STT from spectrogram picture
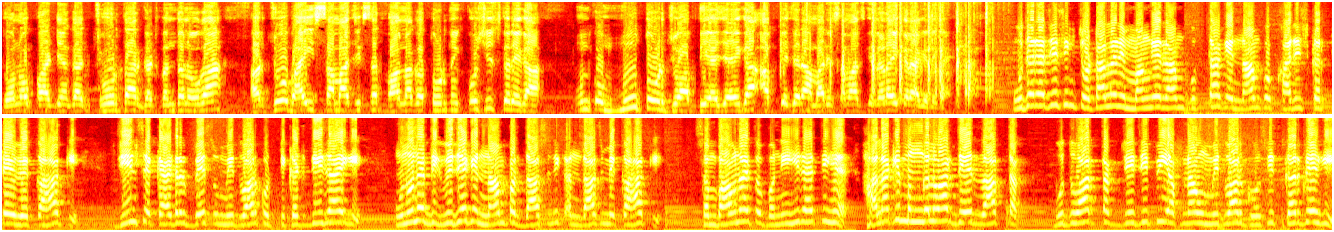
दोनों पार्टियों का जोरदार गठबंधन होगा और जो भाई सामाजिक सद्भावना का तोड़ने की कोशिश करेगा उनको मुँह तोड़ जवाब दिया जाएगा। अब के जरा हमारे समाज की लड़ाई करा के दिखाए। उधर अजय सिंह चौटाला ने मांगे राम गुप्ता के नाम को खारिज करते हुए कहा कि जीन से कैडर बेस उम्मीदवार को टिकट दी जाएगी। उन्होंने दिग्विजय के नाम पर दार्शनिक अंदाज में कहा कि संभावनाएँ तो बनी ही रहती हैं। हालाँकि मंगलवार देर रात तक बुधवार तक जेजेपी अपना उम्मीदवार घोषित कर देगी।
